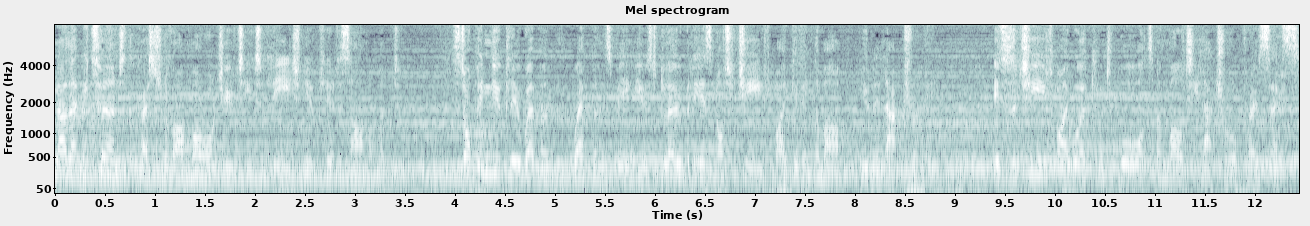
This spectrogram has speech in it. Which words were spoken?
Now let me turn to the question of our moral duty to lead nuclear disarmament. Stopping nuclear weapon, weapons being used globally is not achieved by giving them up unilaterally. It is achieved by working towards a multilateral process.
